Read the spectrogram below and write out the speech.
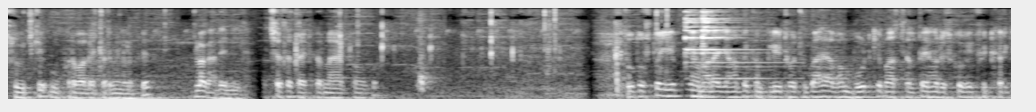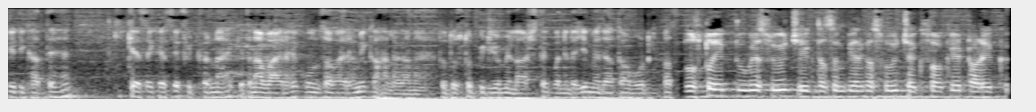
स्विच के ऊपर वाले टर्मिनल पे लगा देनी है। अच्छे से टाइट करना है आप लोगों को। तो दोस्तों ये हमारा यहाँ पे कंप्लीट हो चुका है। अब हम बोर्ड के पास चलते हैं और इसको भी फिट करके दिखाते हैं कि कैसे कैसे फिट करना है, कितना वायर है, कौन सा वायर हमें कहाँ लगाना है। तो दोस्तों वीडियो में लास्ट तक बने रहिए, मैं जाता हूँ बोर्ड के पास। दोस्तों एक टू वे स्विच एक दस एम्पियर का स्विच एक सॉकेट और एक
